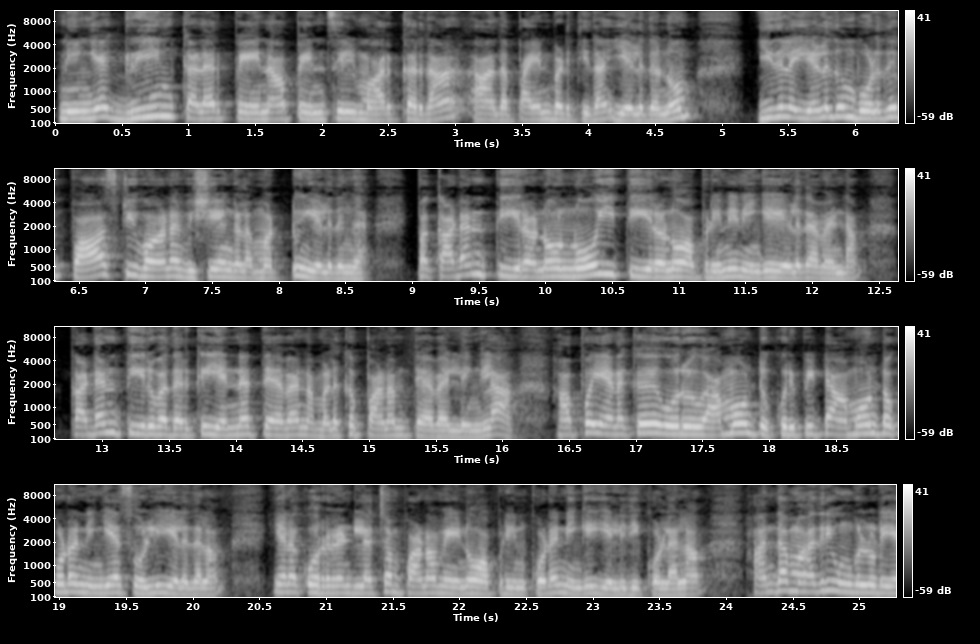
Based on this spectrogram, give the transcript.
நீங்க கிரீன் கலர் பேனா பென்சில் மார்க்கர் தான் அதை பயன்படுத்தி தான் எழுதணும். இதுல எழுதும் பொழுது பாசிட்டிவான விஷயங்களை மட்டும் எழுதுங்க. இப்ப கடன் தீரணும் நோய் தீரணும் அப்படின்னு நீங்க எழுத வேண்டாம். கடன் தீர்வதற்கு என்ன தேவை? நம்மளுக்கு பணம் தேவை இல்லைங்களா? அப்போ எனக்கு ஒரு அமௌண்ட்டு குறிப்பிட்ட அமௌண்ட்டை கூட நீங்கள் சொல்லி எழுதலாம். எனக்கு ஒரு ரெண்டு லட்சம் பணம் வேணும் அப்படின்னு கூட நீங்கள் எழுதி கொள்ளலாம். அந்த மாதிரி உங்களுடைய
